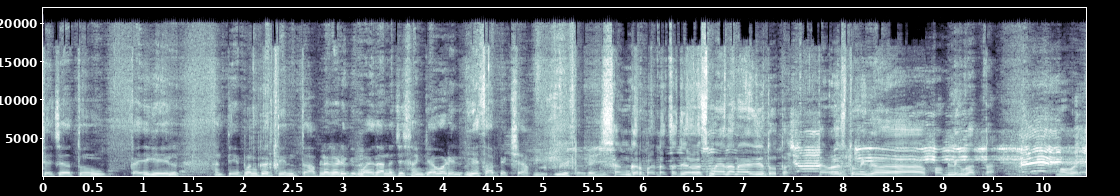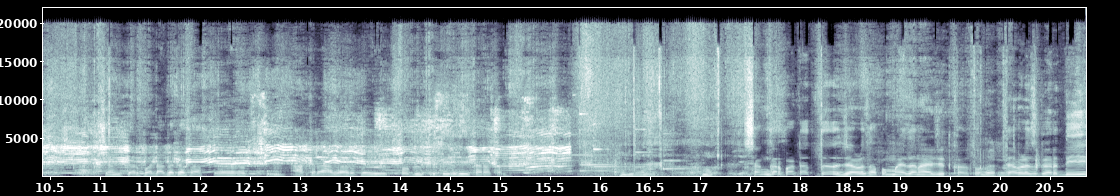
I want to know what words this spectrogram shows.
त्याच्यातून काही घेईल आणि ते पण करतील तर आपल्याकडे मैदानाची संख्या वाढेल हेच अपेक्षा आपली. शंकरपाटाचं ज्यावेळेस मैदान आयोजित होतं त्यावेळेस तुम्ही पब्लिक बघता मोबाईल शंकरपटाचं कसं असतं अकरा हजार रुपये. पब्लिक हे करा शंकरपाटात ज्यावेळेस आपण मैदान आयोजित करतो त्यावेळेस गर्दी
